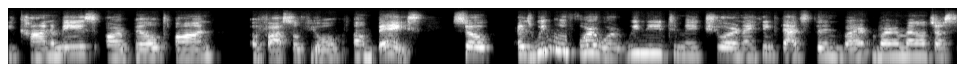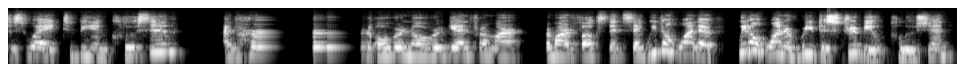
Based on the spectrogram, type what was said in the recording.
economies are built on a fossil fuel um, base. So as we move forward, we need to make sure, and I think that's the envir- environmental justice way to be inclusive. I've heard over and over again from our from our folks that say we don't want to we don't want to redistribute pollution.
